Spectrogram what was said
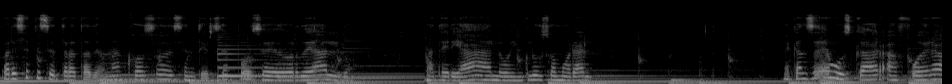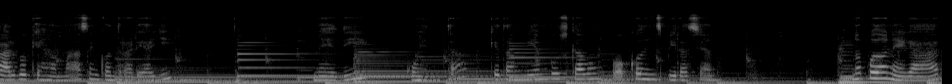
Parece que se trata de una cosa de sentirse poseedor de algo, material o incluso moral. Me cansé de buscar afuera algo que jamás encontraré allí. Me di cuenta que también buscaba un poco de inspiración. No puedo negar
